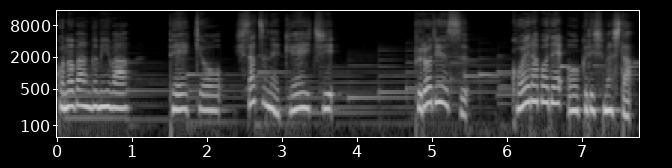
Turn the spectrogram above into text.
この番組は、提供、久常圭一、プロデュース、声ラボでお送りしました。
